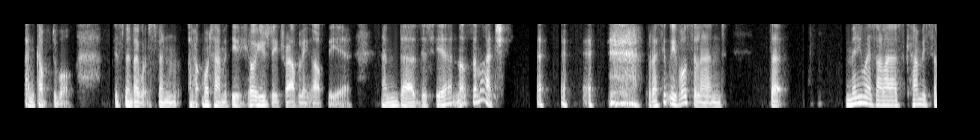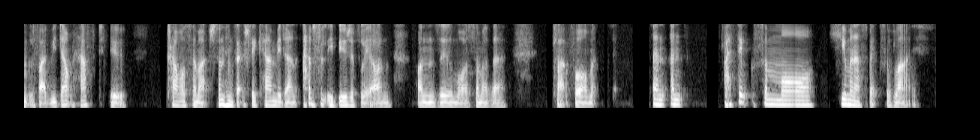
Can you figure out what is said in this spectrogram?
uncomfortable. It's meant I got to spend a lot more time with you. You're usually traveling half the year, and uh, this year, not so much. but I think we've also learned that in many ways our lives can be simplified. We don't have to travel so much. Some things actually can be done absolutely beautifully on on Zoom or some other platform. And and I think some more human aspects of life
